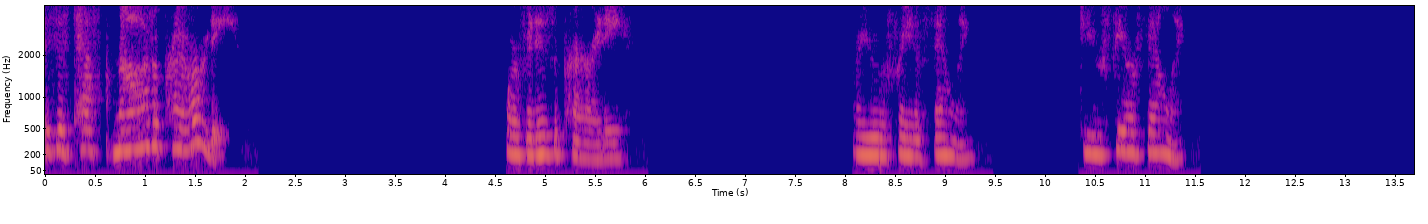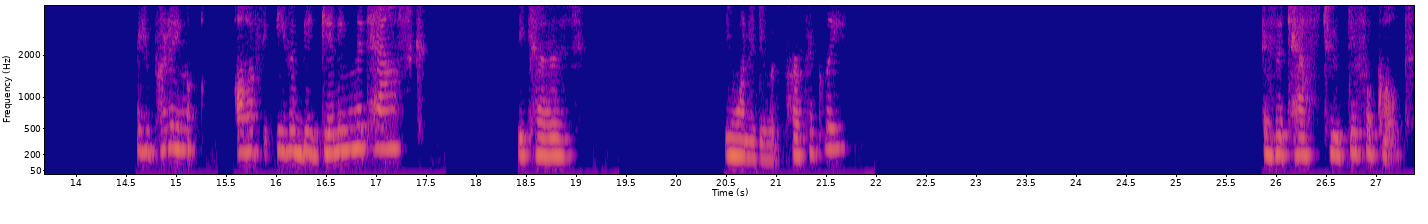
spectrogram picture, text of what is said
Is this task not a priority? Or if it is a priority, are you afraid of failing? Do you fear failing? Are you putting off even beginning the task because you want to do it perfectly? Is the task too difficult?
